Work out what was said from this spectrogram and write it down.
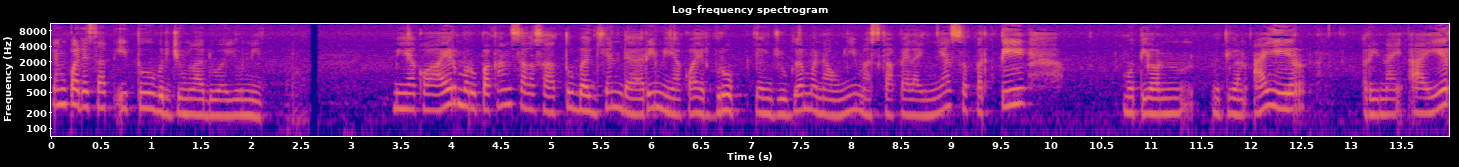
yang pada saat itu berjumlah dua unit. Miyako Air merupakan salah satu bagian dari Miyako Air Group yang juga menaungi maskapai lainnya seperti Mution, Mution Air, Rinai Air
